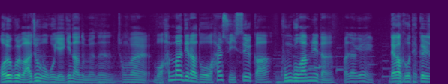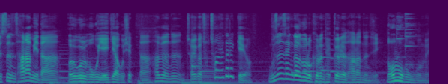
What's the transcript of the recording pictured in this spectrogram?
얼굴 마주보고 얘기 나누면은 정말 뭐 한마디라도 할 수 있을까 궁금합니다. 만약에 내가 그거 댓글 쓴 사람이다 얼굴 보고 얘기하고 싶다 하면은 저희가 초청해드릴게요. 무슨 생각으로 그런 댓글을 달았는지 너무 궁금해.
